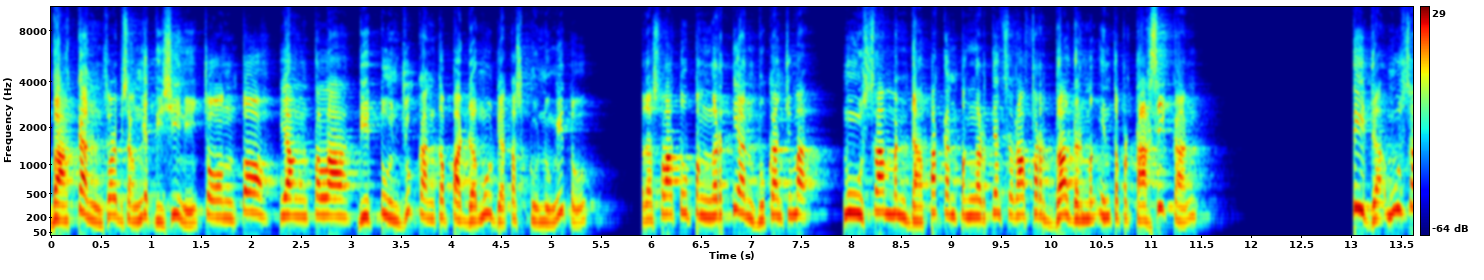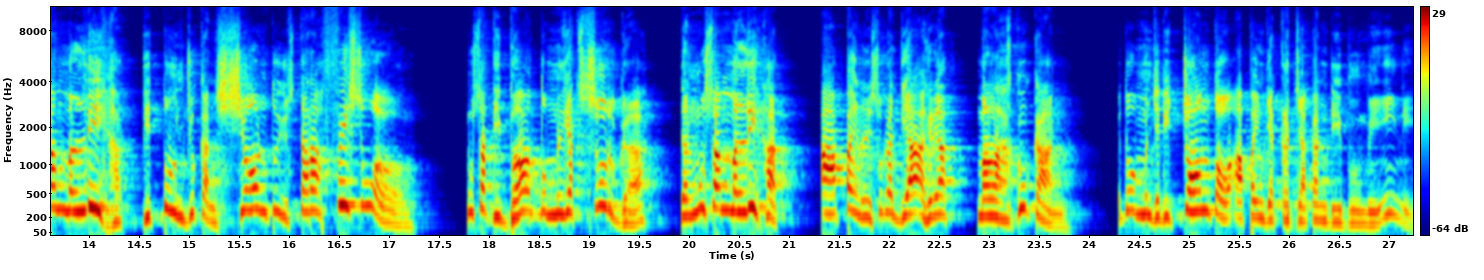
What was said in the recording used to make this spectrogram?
Bahkan saudara bisa melihat di sini, contoh yang telah ditunjukkan kepadamu di atas gunung itu, ada suatu pengertian bukan cuma Musa mendapatkan pengertian secara verbal dan menginterpretasikan, tidak Musa melihat, ditunjukkan, shown to you secara visual. Musa dibawa untuk melihat surga, dan Musa melihat apa yang dari surga dia akhirnya melakukan. Itu menjadi contoh apa yang dia kerjakan di bumi ini.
